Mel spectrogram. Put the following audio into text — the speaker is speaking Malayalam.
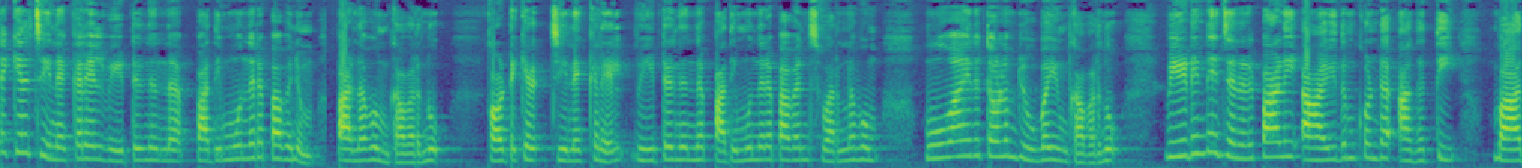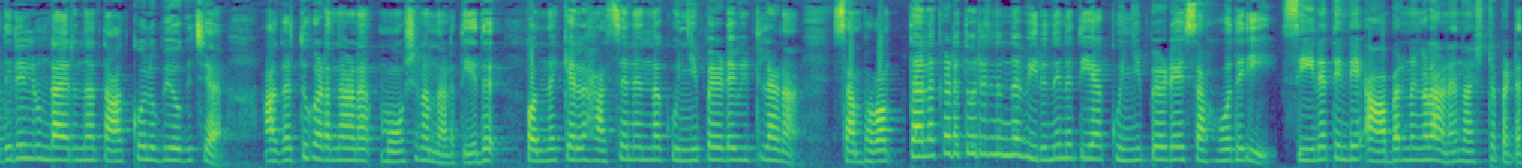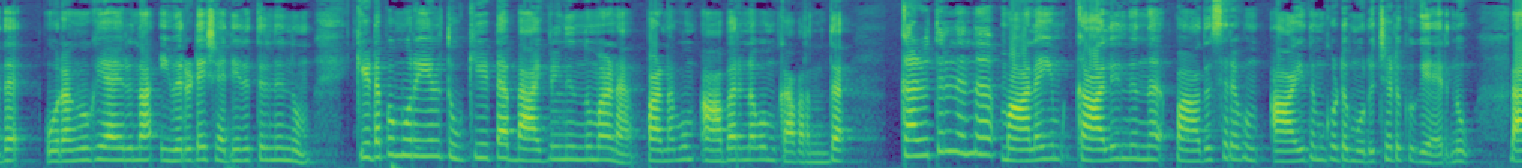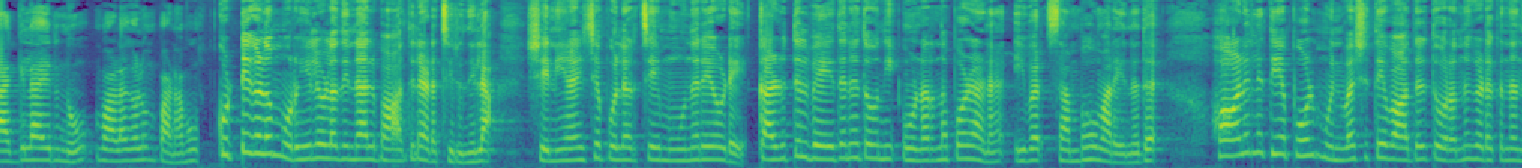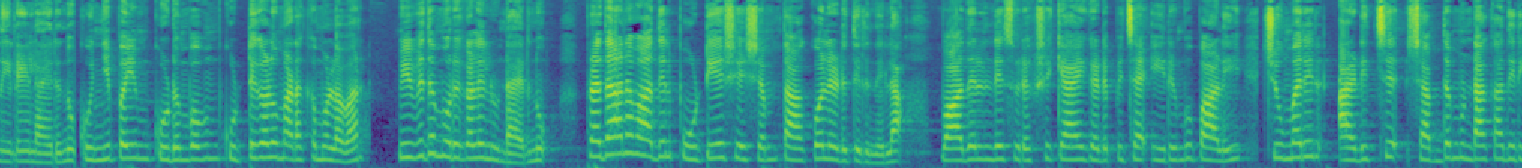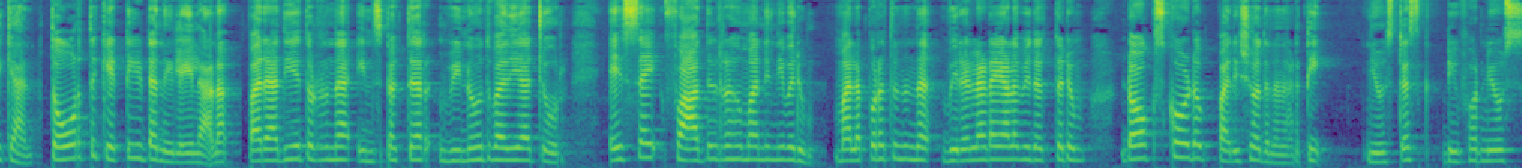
കോട്ടയ്ക്കൽ ചിനക്കലിൽ വീട്ടിൽ നിന്ന് പതിമൂന്നര പവനും പണവും കവർന്നു കോട്ടയ്ക്കൽ ചിനക്കലിൽ വീട്ടിൽ നിന്ന് പതിമൂന്നര പവൻ സ്വർണവും മൂവായിരത്തോളം രൂപയും കവർന്നു. വീടിന്റെ ജനൽപാളി ആയുധം കൊണ്ട് അകത്തി വാതിലിലുണ്ടായിരുന്ന താക്കോൽ ഉപയോഗിച്ച് അകത്തു കടന്നാണ് മോഷണം നടത്തിയത്. കൊന്നയ്ക്കൽ ഹസൻ എന്ന കുഞ്ഞിപ്പയുടെ വീട്ടിലാണ് സംഭവം. തലക്കടത്തൂരിൽ നിന്ന് വിരുന്നിനെത്തിയ കുഞ്ഞിപ്പയുടെ സഹോദരി സീനത്തിന്റെ ആഭരണങ്ങളാണ് നഷ്ടപ്പെട്ടത്. ഉറങ്ങുകയായിരുന്ന ഇവരുടെ ശരീരത്തിൽ നിന്നും കിടപ്പുമുറിയിൽ തൂക്കിയിട്ട ബാഗിൽ നിന്നുമാണ് പണവും ആഭരണവും കവർന്നത്. കഴുത്തിൽ നിന്ന് മാലയും കാലിൽ നിന്ന് പാദസരവും ആയുധം കൊണ്ട് മുറിച്ചെടുക്കുകയായിരുന്നു. ബാഗിലായിരുന്നു വളകളും പണവും. കുട്ടികളും മുറിയിലുള്ളതിനാൽ വാതിലടച്ചിരുന്നില്ല ശനിയാഴ്ച പുലർച്ചെ മൂന്നരയോടെ കഴുത്തിൽ വേദന തോന്നി ഉണർന്നപ്പോഴാണ് ഇവർ സംഭവം അറിയുന്നത്. ഹാളിലെത്തിയപ്പോൾ മുൻവശത്തെ വാതിൽ തുറന്നു കിടക്കുന്ന നിലയിലായിരുന്നു. കുഞ്ഞിപ്പയും കുടുംബവും കുട്ടികളും അടക്കമുള്ളവർ വിവിധ മുറികളിലുണ്ടായിരുന്നു പ്രധാന വാതിൽ പൂട്ടിയ ശേഷം താക്കോൽ എടുത്തിരുന്നില്ല. വാതിലിന്റെ സുരക്ഷയ്ക്കായി ഘടിപ്പിച്ച ഇരുമ്പ് പാളി ചുമരിൽ അടിച്ച് ശബ്ദമുണ്ടാക്കാതിരിക്കാൻ തോർത്ത് കെട്ടിയിട്ട നിലയിലാണ്. പരാതിയെ തുടർന്ന് inspector Vinod Valiyattoor S I Fadil Rahman എന്നിവരും മലപ്പുറത്ത് നിന്ന് വിരലടയാള വിദഗ്ധരും ഡോഗ് സ്ക്വാഡും പരിശോധന നടത്തി. News desk D four news.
